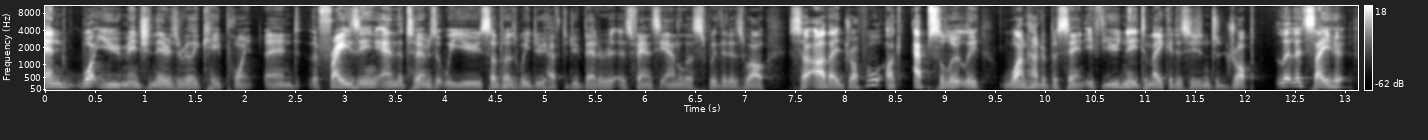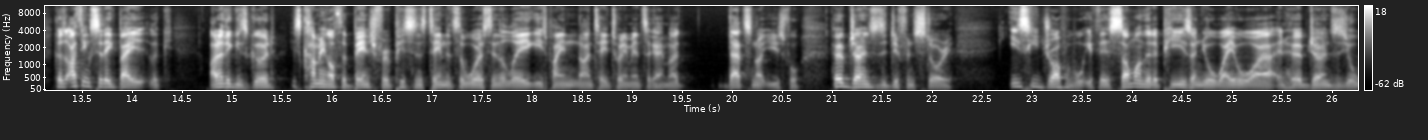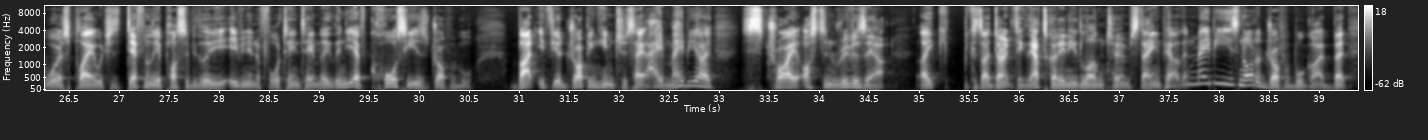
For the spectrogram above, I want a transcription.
And what you mentioned there is a really key point. And the phrasing and the terms that we use, sometimes we do have to do better as fantasy analysts with it as well. So are they droppable? Like, absolutely, 100%. If you need to make a decision to drop, let, us say, because I think Saddiq Bey, look, I don't think he's good. He's coming off the bench for a Pistons team that's the worst in the league. He's playing 19, 20 minutes a game. Like, that's not useful. Herb Jones is a different story is he droppable? If there's someone that appears on your waiver wire and Herb Jones is your worst player, which is definitely a possibility even in a 14 team league, then yeah, of course he is droppable. But if you're dropping him to say, hey, maybe I try Austin Rivers out, like because I don't think that's got any long term staying power, then maybe he's not a droppable guy. But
